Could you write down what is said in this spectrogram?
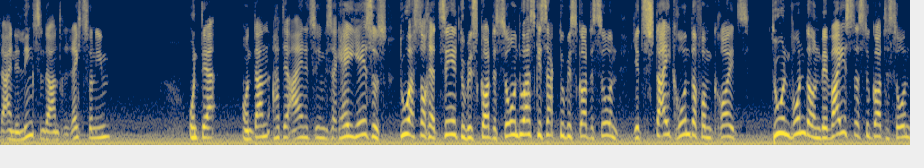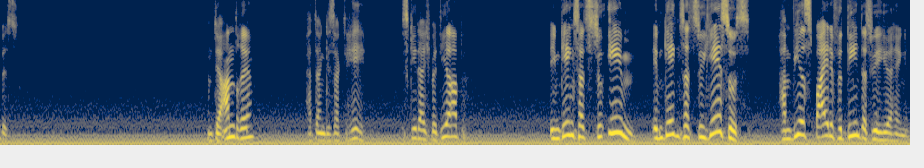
Der eine links und der andere rechts von ihm. Und, der, und dann hat der eine zu ihm gesagt, hey Jesus, du hast doch erzählt, du bist Gottes Sohn, du hast gesagt, du bist Gottes Sohn. Jetzt steig runter vom Kreuz, tu ein Wunder und beweis, dass du Gottes Sohn bist. Und der andere hat dann gesagt, hey, es geht eigentlich bei dir ab? Im Gegensatz zu ihm, im Gegensatz zu Jesus, haben wir es beide verdient, dass wir hier hängen.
